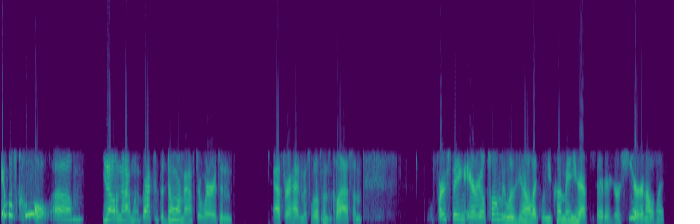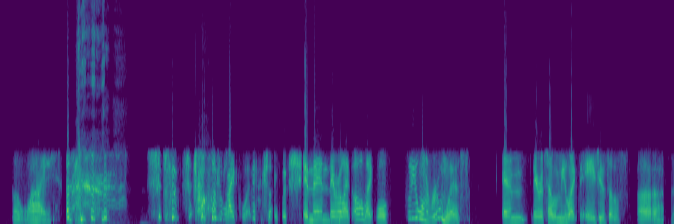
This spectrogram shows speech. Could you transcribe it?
it was cool, um, you know. And then I went back to the dorm afterwards, and after I had Miss Wilson's class, and first thing Ariel told me was, you know, like when you come in, you have to say that you're here, and I was like, but why? I was like, what exactly? And then they were like, oh, like, well, who do you want a room with? And they were telling me like the ages of uh the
